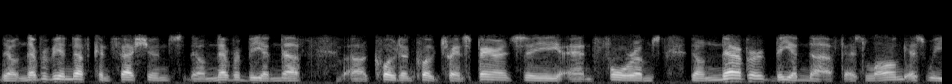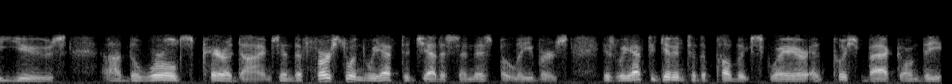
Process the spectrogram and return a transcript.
There'll never be enough confessions. There'll never be enough uh, quote unquote transparency and forums. There'll never be enough as long as we use uh, the world's paradigms. And the first one we have to jettison as believers is we have to get into the public square and push back on the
